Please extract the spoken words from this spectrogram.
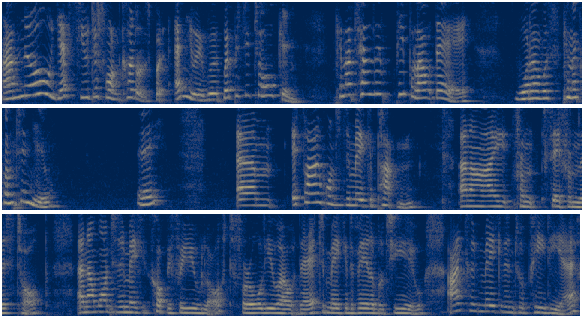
I know, yes, you just want cuddles, but anyway, we're, we're busy talking. Can I tell the people out there what I was, can I continue? Eh? Um, if I wanted to make a pattern, and I, from say from this top, and I wanted to make a copy for you lot, for all you out there, to make it available to you, I could make it into a PDF,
